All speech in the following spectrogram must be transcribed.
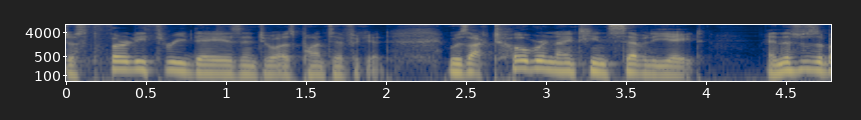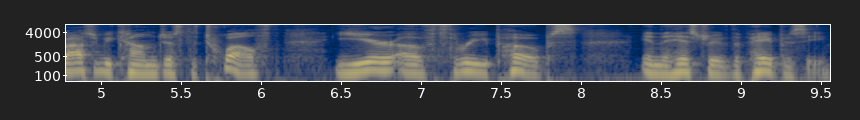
just 33 days into his pontificate. It was October 1978, and this was about to become just the 12th year of three popes in the history of the papacy,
